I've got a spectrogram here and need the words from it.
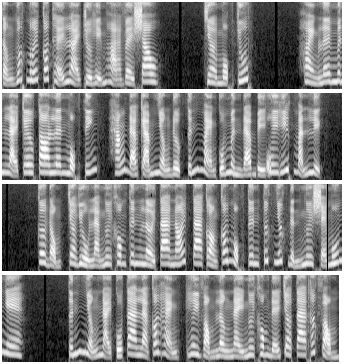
tận gốc mới có thể loại trừ hiểm họa về sau. Chờ một chút. Hoàng Lê Minh lại kêu to lên một tiếng, hắn đã cảm nhận được tính mạng của mình đã bị uy hiếp mãnh liệt. Cơ động, cho dù là ngươi không tin lời ta nói, ta còn có một tin tức nhất định ngươi sẽ muốn nghe. Tính nhẫn nại của ta là có hạn, hy vọng lần này ngươi không để cho ta thất vọng.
